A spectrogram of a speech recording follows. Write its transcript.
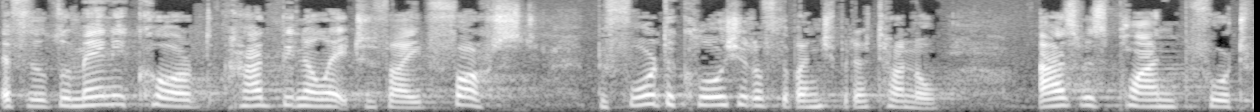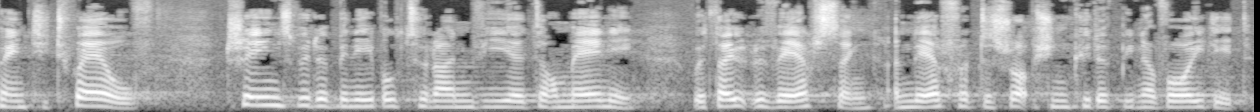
If the Dalmeny Chord had been electrified first, before the closure of the Winchburgh Tunnel, as was planned before 2012, trains would have been able to run via Dalmeny without reversing and therefore disruption could have been avoided.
